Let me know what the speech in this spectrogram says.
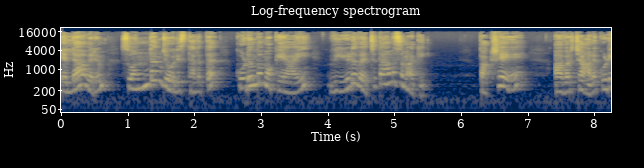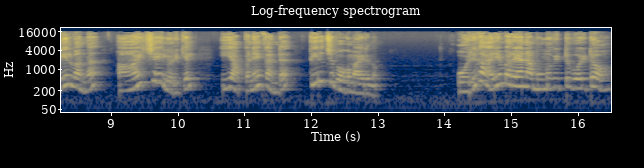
എല്ലാവരും സ്വന്തം ജോലി സ്ഥലത്ത് കുടുംബമൊക്കെയായി വീട് വെച്ച് താമസമാക്കി. പക്ഷേ അവർ ചാലക്കുടിയിൽ വന്ന് ആഴ്ചയിലൊരിക്കൽ ഈ അപ്പനെ കണ്ട് തിരിച്ചു പോകുമായിരുന്നു. ഒരു കാര്യം പറയാൻ അമ്മൂമ്മ വിട്ടുപോയിട്ടോ?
